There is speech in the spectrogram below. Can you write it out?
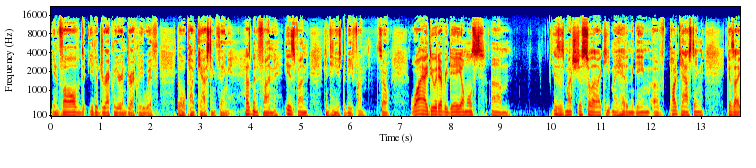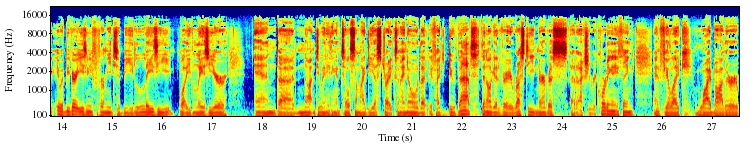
involved either directly or indirectly with the whole podcasting thing. Has been fun, is fun, continues to be fun. So, why I do it every day almost um, is as much just so that I keep my head in the game of podcasting because it would be very easy for me to be lazy, well, even lazier and uh, not do anything until some idea strikes. And I know that if I do that, then I'll get very rusty, nervous at actually recording anything and feel like, why bother?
